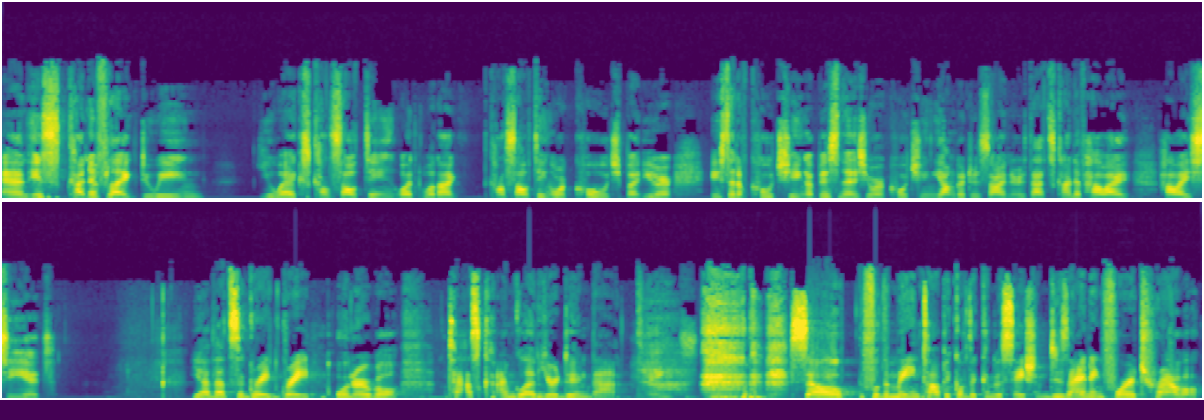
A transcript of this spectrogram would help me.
And it's kind of like doing UX consulting or what I consulting or coach, but you're instead of coaching a business, you're coaching younger designers. That's kind of how I how I see it. yeah, that's a great, great, honorable task. I'm glad you're doing that. Thanks. So, for the main topic of the conversation, designing for travel,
